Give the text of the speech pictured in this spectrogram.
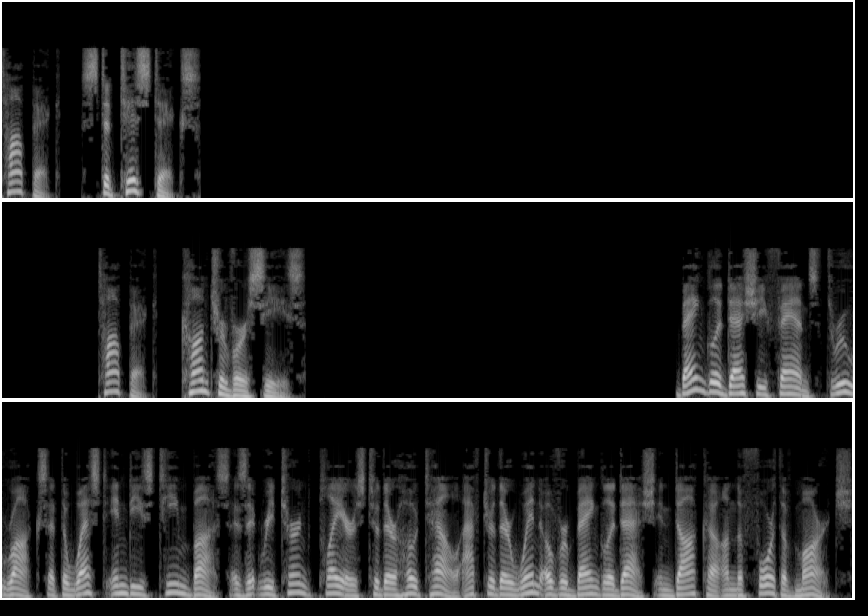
Topic: Statistics. Controversies. Bangladeshi fans threw rocks at the West Indies team bus as it returned players to their hotel after their win over Bangladesh in Dhaka on 4 March.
